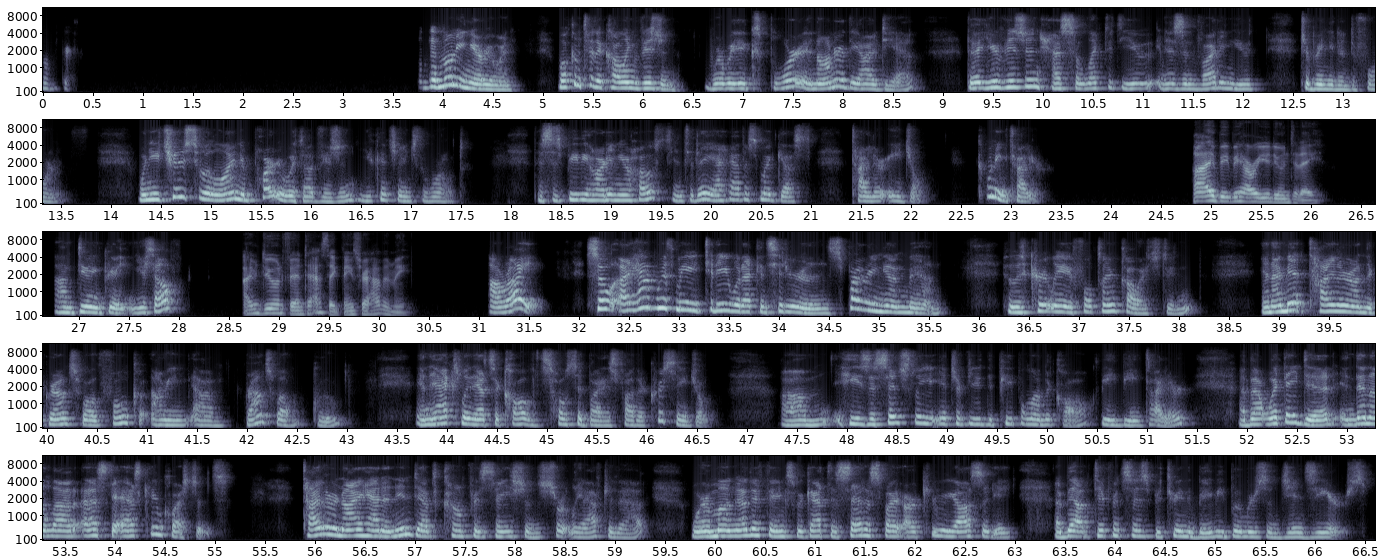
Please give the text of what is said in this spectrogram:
Good morning, everyone. Welcome to the Calling Vision, where we explore and honor the idea that your vision has selected you and is inviting you to bring it into form. When you choose to align and partner with that vision, you can change the world. This is BB Harding, your host, and today I have as my guest Tyler Angell. Good morning, Tyler. Hi, BB. How are you doing today? I'm doing great. And yourself? I'm doing fantastic. Thanks for having me. All right. So I have with me today what I consider an inspiring young man who is currently a full-time college student. And I met Tyler on the Groundswell phone, I mean, um, Groundswell group. And actually, that's a call that's hosted by his father, Chris Angell. Um, he's essentially interviewed the people on the call, me being Tyler, about what they did, and then allowed us to ask him questions. Tyler and I had an in depth conversation shortly after that, where, among other things, we got to satisfy our curiosity about differences between the baby boomers and Gen Zers.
